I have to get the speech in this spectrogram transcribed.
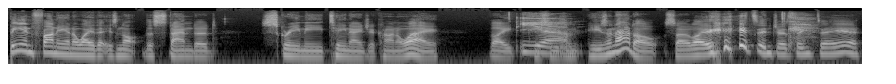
being funny in a way that is not the standard screamy teenager kind of way. Like Yeah. he's an, he's an adult, so like it's interesting to hear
